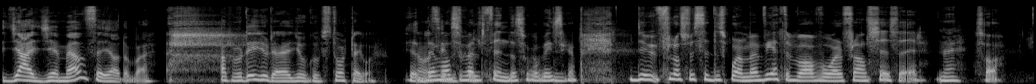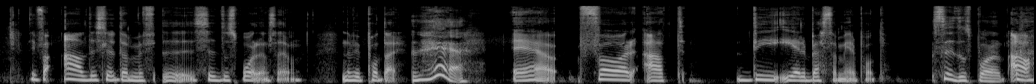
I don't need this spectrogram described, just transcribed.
Jajamän säger jag då bara. Apropå det gjorde jag jordgubbstårta igår. Ja, Den den var så väldigt fin, den såg jag på Instagram. Du, förlåt för sidospåren, men vet du vad vår franstjej säger? Nej. Så. Vi får aldrig sluta med sidospåren, säger hon, när vi poddar. Eh, för att det är det bästa med er podd. Sidospåren. Ja.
